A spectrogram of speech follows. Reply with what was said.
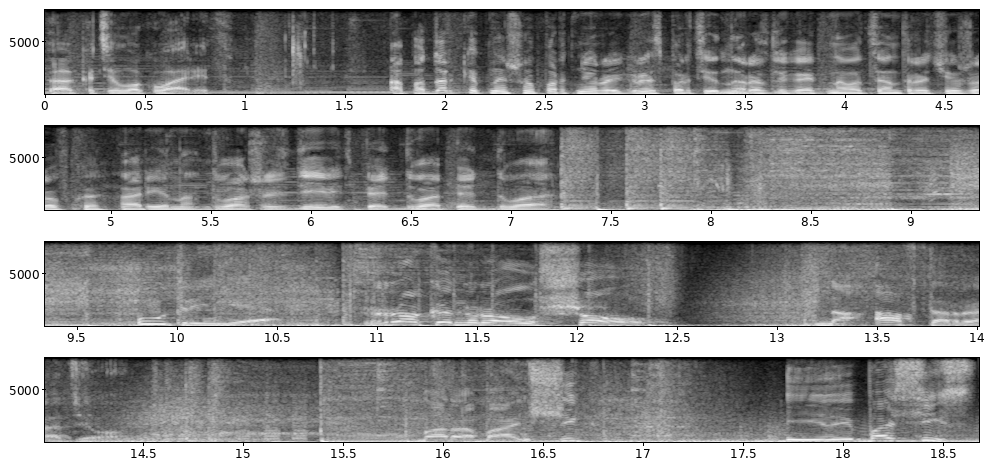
э, котелок варит. А подарки от нашего партнера игры спортивно-развлекательного центра «Чижовка» «Арена» 269-5252. Утреннее рок-н-ролл шоу на Авторадио. Барабанщик или басист?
